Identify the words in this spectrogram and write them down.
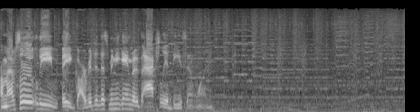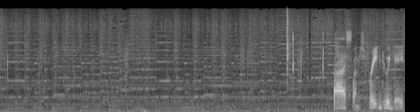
I'm absolutely a garbage at this minigame, but it's actually a decent one. Uh, I slammed straight into a gate,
